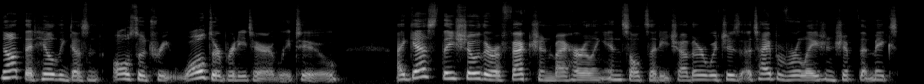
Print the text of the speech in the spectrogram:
Not that Hildy doesn't also treat Walter pretty terribly, too. I guess they show their affection by hurling insults at each other, which is a type of relationship that makes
